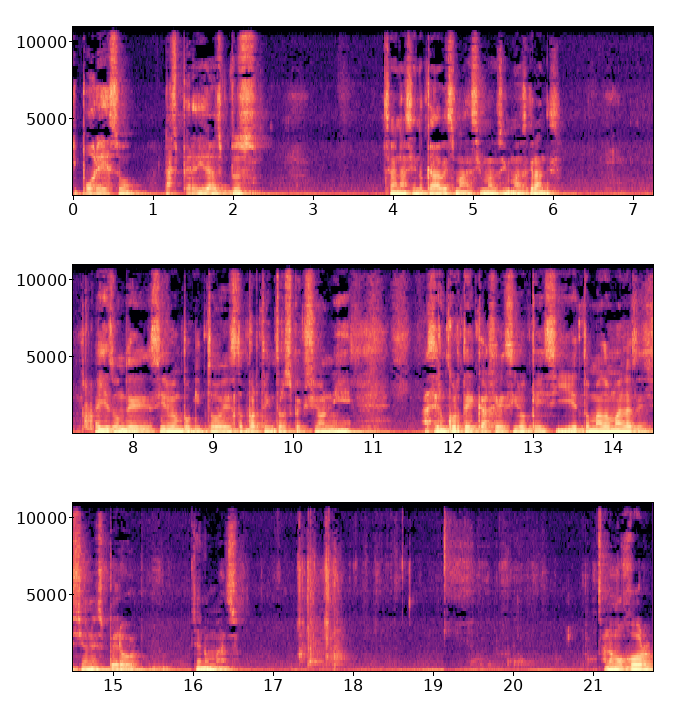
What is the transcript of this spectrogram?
Y por eso las pérdidas, pues, se van haciendo cada vez más y más y más grandes. Ahí es donde sirve un poquito esta parte de introspección y hacer un corte de caja, decir, ok, sí, he tomado malas decisiones, pero ya no más. A lo mejor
